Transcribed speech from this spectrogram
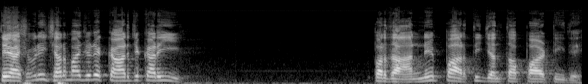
ਤੇ ਅਸ਼ਵਨੀ ਸ਼ਰਮਾ ਜਿਹੜੇ ਕਾਰਜਕਾਰੀ ਪ੍ਰਧਾਨ ਨੇ ਭਾਰਤੀ ਜਨਤਾ ਪਾਰਟੀ ਦੇ,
